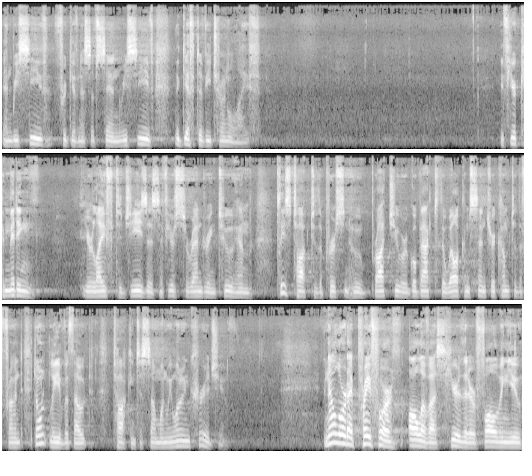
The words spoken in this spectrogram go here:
and receive forgiveness of sin, receive the gift of eternal life. If you're committing your life to Jesus, if you're surrendering to Him, please talk to the person who brought you or go back to the welcome center, come to the front. Don't leave without talking to someone. We want to encourage you. And now, Lord, I pray for all of us here that are following you.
